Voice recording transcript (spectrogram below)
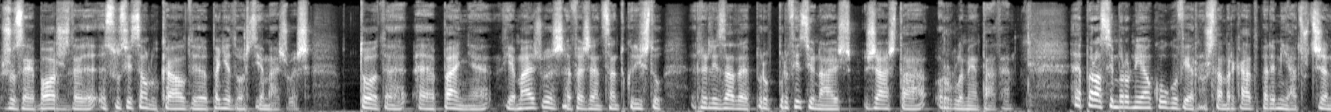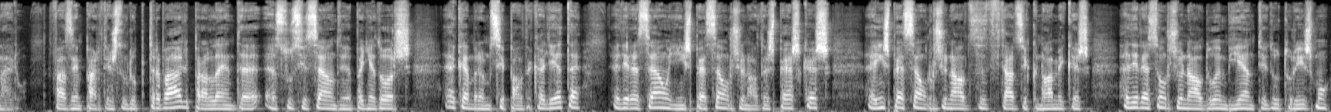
José Borges, da Associação Local de Apanhadores de Ameijoas. Toda a apanha de ameijoas na Fajante Santo Cristo, realizada por profissionais, já está regulamentada. A próxima reunião com o Governo está marcada para meados de janeiro. Fazem parte deste grupo de trabalho, para além da Associação de Apanhadores, a Câmara Municipal da Calheta, a Direção e Inspeção Regional das Pescas, a Inspeção Regional das Atividades Económicas, a Direção Regional do Ambiente e do Turismo,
